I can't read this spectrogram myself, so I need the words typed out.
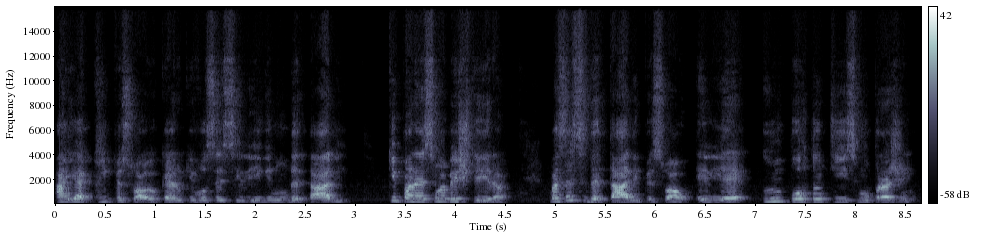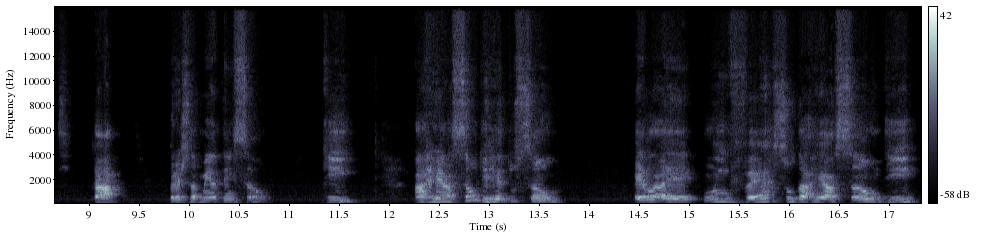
Aí aqui, pessoal, eu quero que você se ligue num detalhe que parece uma besteira, mas esse detalhe, pessoal, ele é importantíssimo para a gente, tá? Presta bem atenção, que a reação de redução, ela é o inverso da reação de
